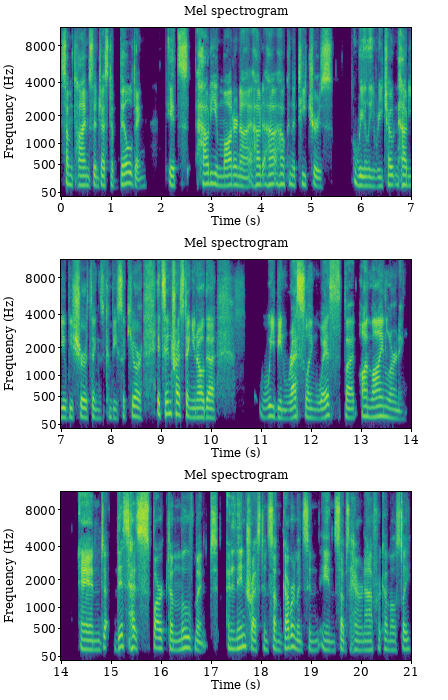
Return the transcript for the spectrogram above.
sometimes than just a building it's how do you modernize how, how, how can the teachers really reach out and how do you be sure things can be secure? It's interesting you know the we've been wrestling with but online learning. And this has sparked a movement and an interest in some governments in, in sub-saharan africa mostly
